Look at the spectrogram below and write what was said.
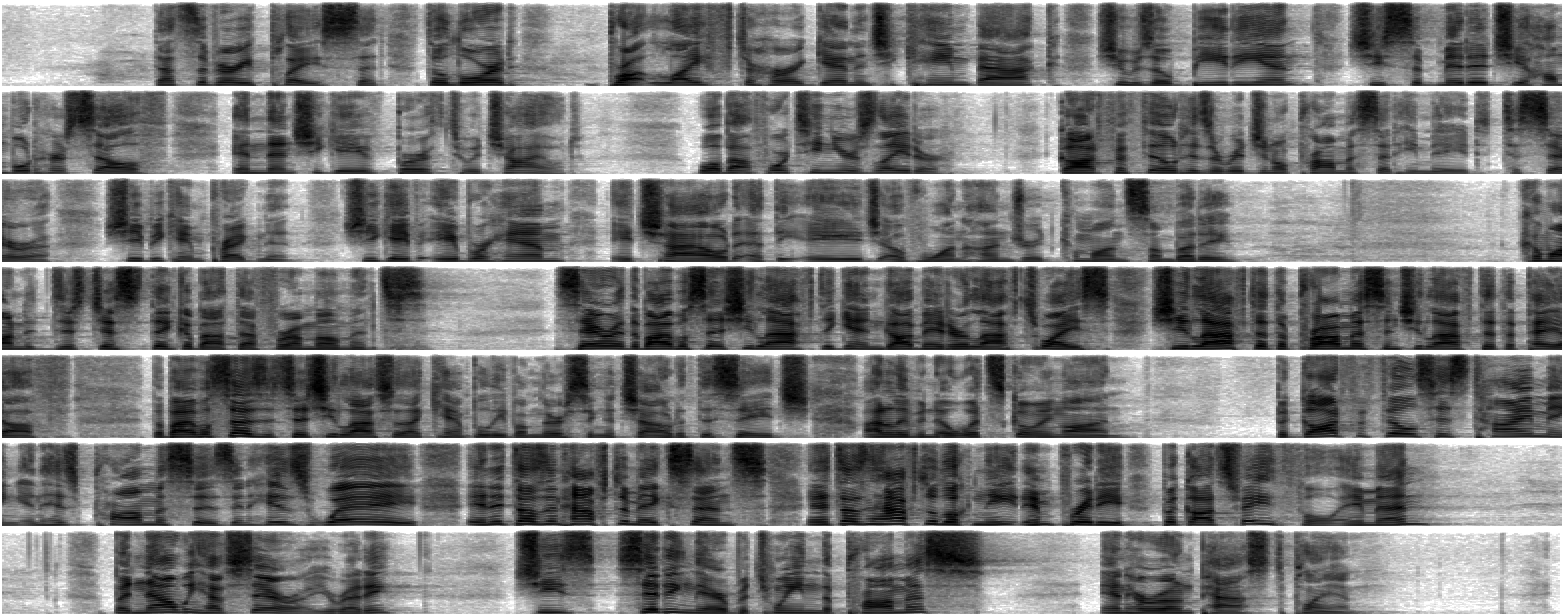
That's the very place that the Lord brought life to her again, and she came back. She was obedient, she submitted, she humbled herself, and then she gave birth to a child. Well, about 14 years later, God fulfilled his original promise that he made to Sarah. She became pregnant. She gave Abraham a child at the age of 100. Come on, somebody. Come on, just, just think about that for a moment. Sarah, the Bible says she laughed again. God made her laugh twice. She laughed at the promise and she laughed at the payoff. The Bible says it says she laughs, I can't believe I'm nursing a child at this age. I don't even know what's going on. But God fulfills His timing and His promises in His way. And it doesn't have to make sense. And it doesn't have to look neat and pretty, but God's faithful. Amen? But now we have Sarah. You ready? She's sitting there between the promise and her own past plan.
